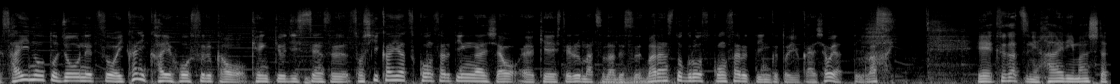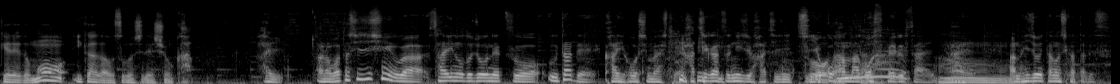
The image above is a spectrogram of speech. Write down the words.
ー才能と情熱をいかに解放するかを研究実践する組織開発コンサルティング会社を、えー経営している松田です。バランスとグロースコンサルティングという会社をやっています。えー9月に入りましたけれどもいかがお過ごしでしょうか？はい。あの私自身は才能と情熱を歌で解放しまして 8月28そうだ。日横浜ゴスペル祭、はい、うん。あの非常に楽しかったです。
